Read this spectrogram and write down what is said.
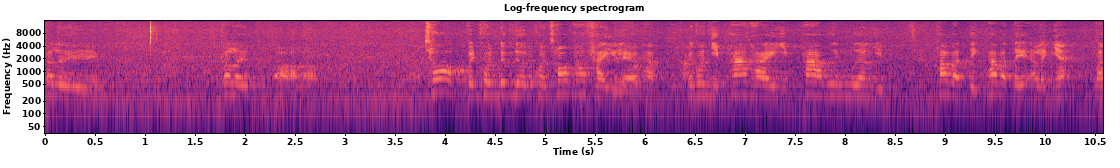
ก็เลยก็เลยเอ่อชอบเป็นคนเดิมๆเป็นคนชอบผ้าไทยอยู่แล้วค่ะ เป็นคนหยิบผ้าไทย หยิบผ้าพื้นเมือง หยิบผ้าบาติกผ้าบาเตะอะไรเงี้ยมา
